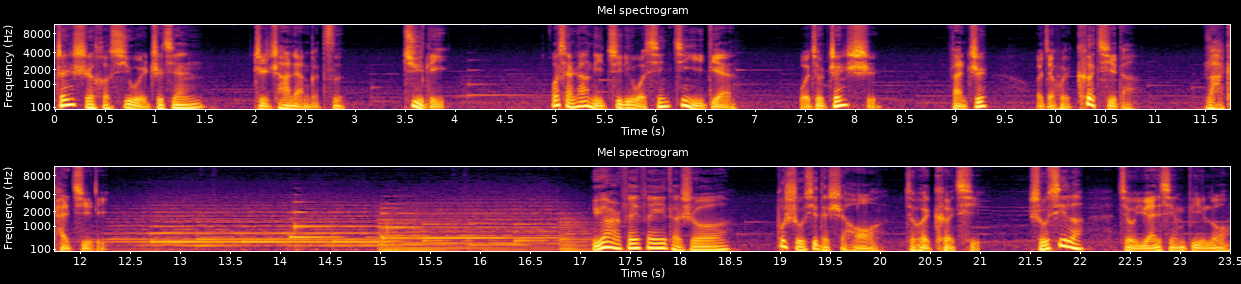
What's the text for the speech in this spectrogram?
真实和虚伪之间，只差两个字，距离。我想让你距离我心近一点，我就真实；反之。”我就会客气的拉开距离。鱼儿飞飞他说：“不熟悉的时候就会客气，熟悉了就原形毕露，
